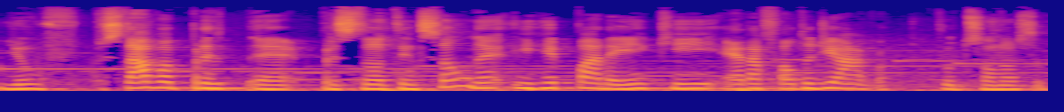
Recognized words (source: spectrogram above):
E eu estava pre é, prestando atenção, né? E reparei que era falta de água. Produção nossa.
